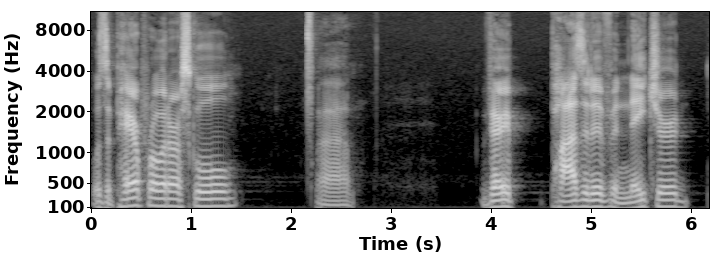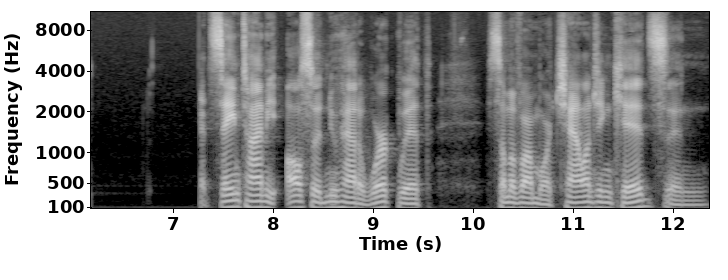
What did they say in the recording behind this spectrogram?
was a parapro at our school. Uh, very positive in nature. At the same time, he also knew how to work with some of our more challenging kids and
